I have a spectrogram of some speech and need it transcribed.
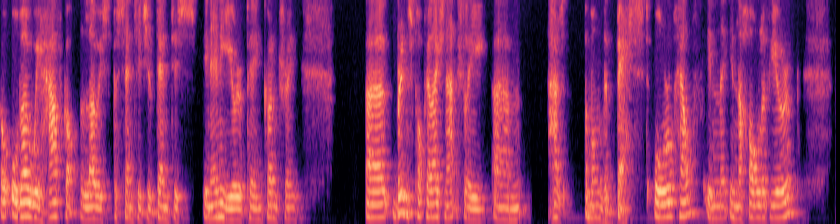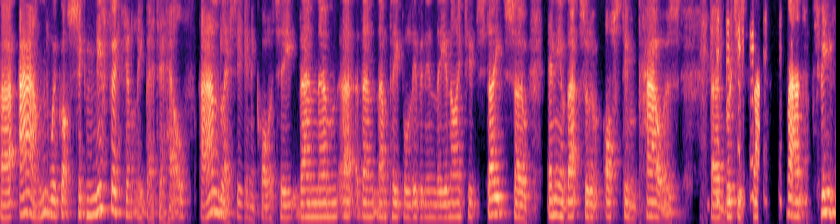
although we have got the lowest percentage of dentists in any European country. Uh, Britain's population actually um, has among the best oral health in the in the whole of Europe. Uh, and we've got significantly better health and less inequality than, um, uh, than than people living in the United States. So any of that sort of Austin Powers uh, British bad, bad, teeth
